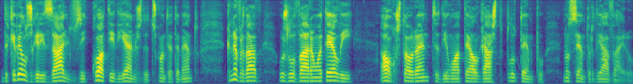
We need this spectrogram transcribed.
de cabelos grisalhos e cotidianos de descontentamento, que na verdade os levaram até ali, ao restaurante de um hotel gasto pelo tempo no centro de Aveiro.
